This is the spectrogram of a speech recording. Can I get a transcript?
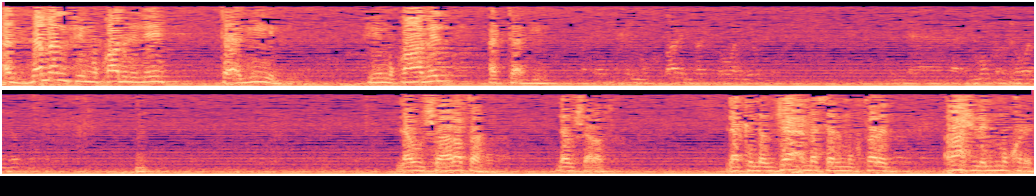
الزمن في مقابل الإيه؟ تأجيل في مقابل التأجيل بس هو اللي هو اللي لو شارطه لو شارطه. لكن لو جاء مثلا المقترض راح للمقرض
